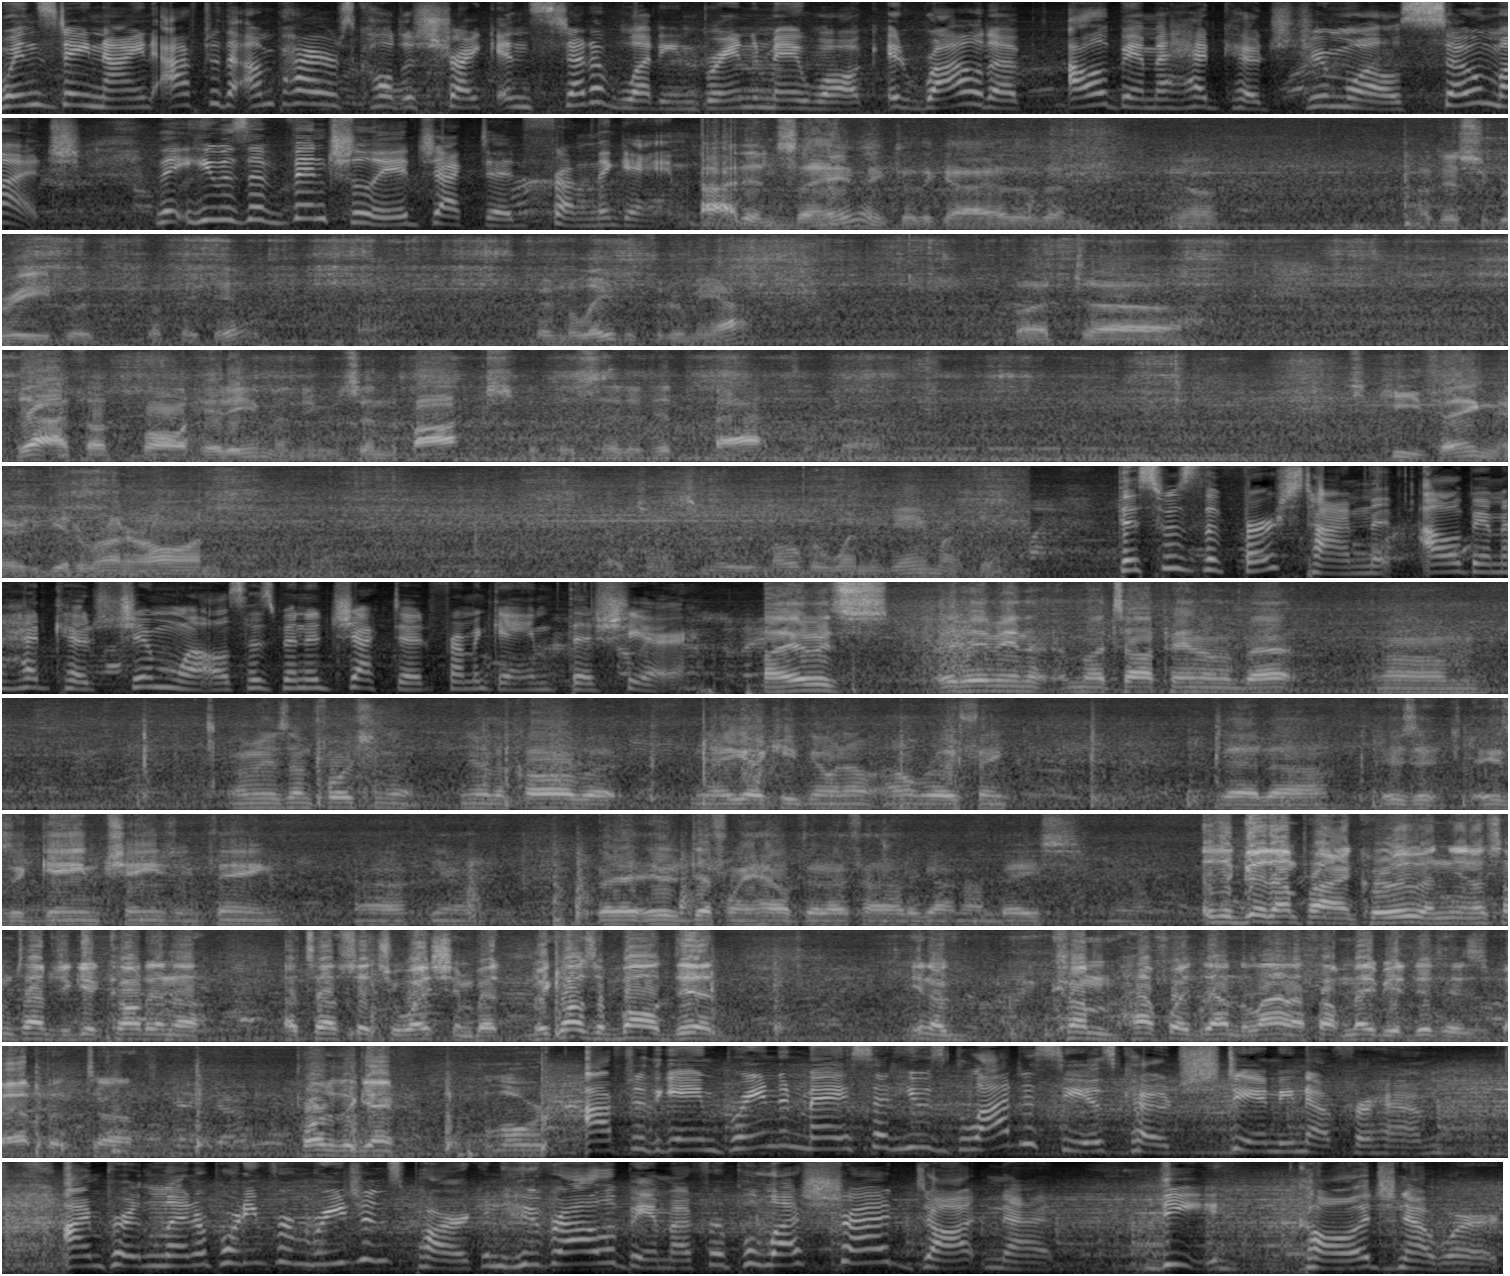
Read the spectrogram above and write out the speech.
Wednesday night, after the umpires called a strike instead of letting Brandon May walk, it riled up Alabama head coach Jim Wells so much that he was eventually ejected from the game. I didn't say anything to the guy other than, you know, I disagreed with what they did. Uh, couldn't believe it, threw me out. But, uh, yeah, I thought the ball hit him and he was in the box, but they said it hit the bat. And, uh, key thing there to get a runner on. Got a chance to move him over, win the game right there. This was the first time that Alabama head coach Jim Wells has been ejected from a game this year. Uh, it was it hit me in the, my top hand on the bat. Um, I mean, it's unfortunate, you know, the call, but you know, you got to keep going. I don't, I don't really think that uh, it was a it was a game-changing thing, uh, you know. But it, it definitely help that I thought I'd have gotten on base, you know. It was a good umpiring crew, and you know sometimes you get caught in a, a tough situation. But because the ball did, you know, come halfway down the line, I thought maybe it did hit his bat, but uh, part of the game. After the game, Brandon May said he was glad to see his coach standing up for him. I'm Britton Lynn reporting from Regions Park in Hoover, Alabama for Palestra.net, the college network.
